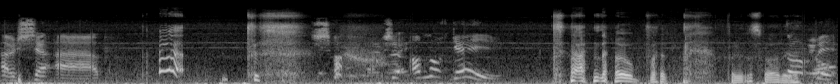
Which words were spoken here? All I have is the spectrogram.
oh, shut up. shut, shut, I'm not gay. I know, but but it's funny. Stop it.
